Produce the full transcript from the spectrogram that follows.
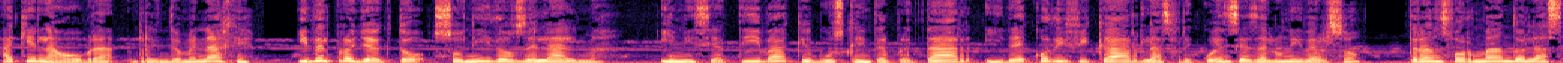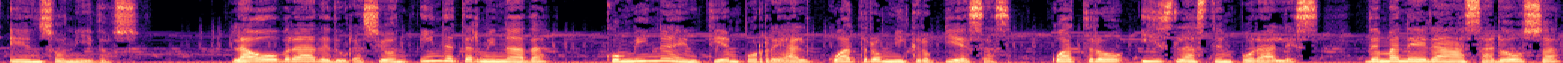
a quien la obra rinde homenaje, y del proyecto Sonidos del Alma, iniciativa que busca interpretar y decodificar las frecuencias del universo, transformándolas en sonidos. La obra de duración indeterminada combina en tiempo real cuatro micropiezas, cuatro islas temporales, de manera azarosa,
